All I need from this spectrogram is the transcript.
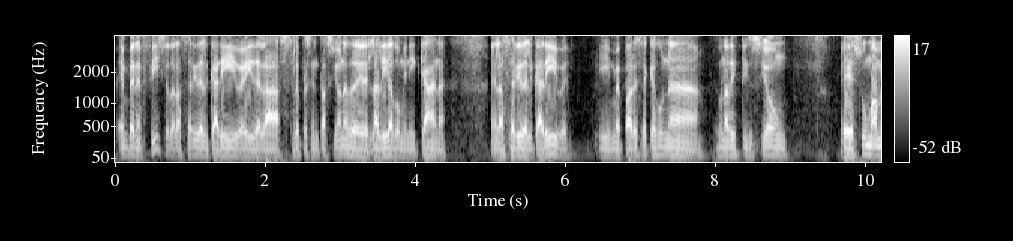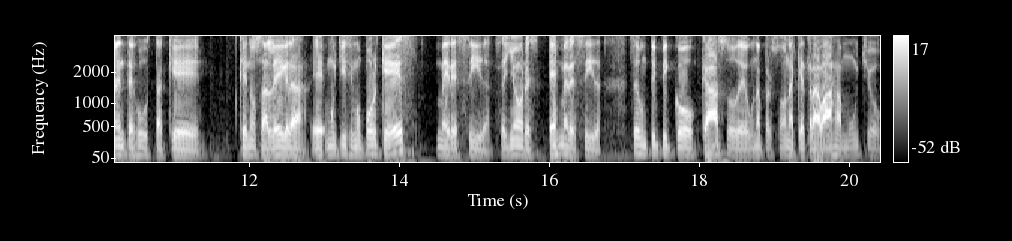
en, beneficio de la Serie del Caribe y de las representaciones de la Liga Dominicana en la Serie del Caribe. Y me parece que es una, una distinción eh, sumamente justa que, que nos alegra eh, muchísimo porque es merecida, señores, es merecida. Ese es un típico caso de una persona que trabaja mucho,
